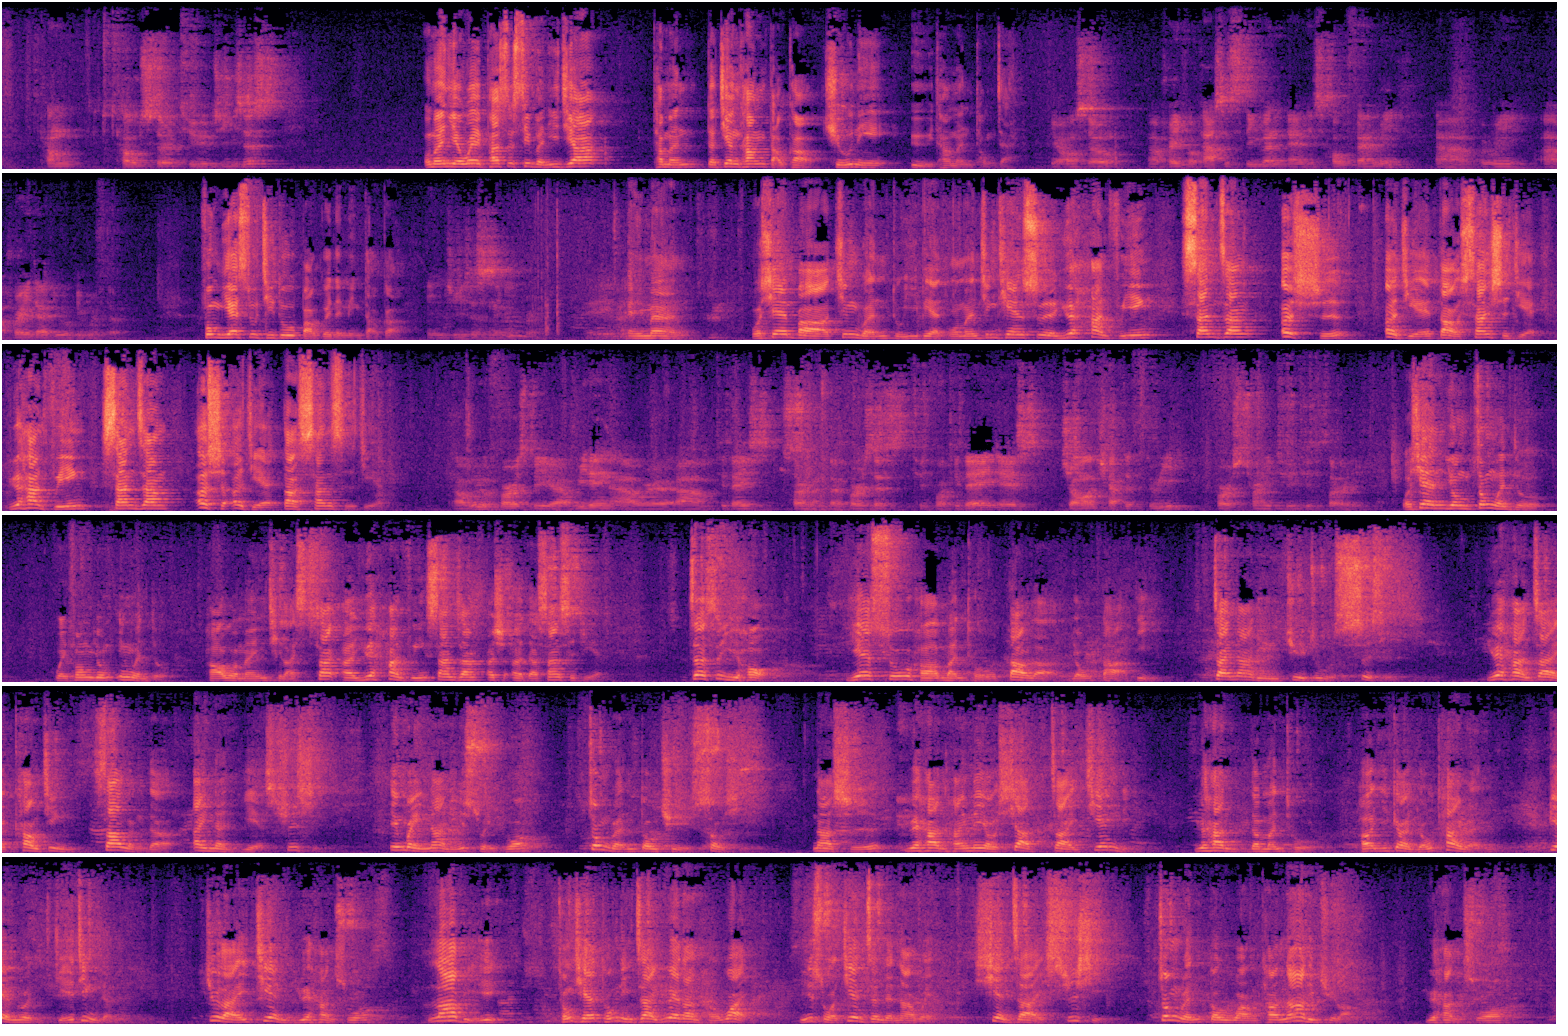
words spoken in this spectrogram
come closer to Jesus. 我们也为 Pastor Stephen 一家他们的健康祷告，求你与他们同在。We also uh, pray for Pastor Stephen and his whole family. Uh, we uh, pray that you will be with them. 奉耶稣基督宝贵的名祷告 In Jesus' name we pray. ，Amen。我先把经文读一遍。我们今天是约翰福音三章二十二节到三十节。约翰福音三章二十二节到三十节。 Uh, we will first be uh, reading our um, today's sermon. The verses to, for today is John chapter 3, Verse 22 to thirty 我先用中文读，伟峰用英文读。好，我们一起来三呃，约翰福音三章二十二到三十节。这是以后，耶稣和门徒到了犹大地，在那里居住四喜。约翰在靠近撒冷的艾嫩也施洗，因为那里水多，众人都去受洗。那时，约翰还没有下在监里。约翰的门徒和一个犹太人辩论洁净的人，就来见约翰说：“拉比，从前同你在约旦河外，你所见证的那位，现在施洗，众人都往他那里去了。”约翰说：“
